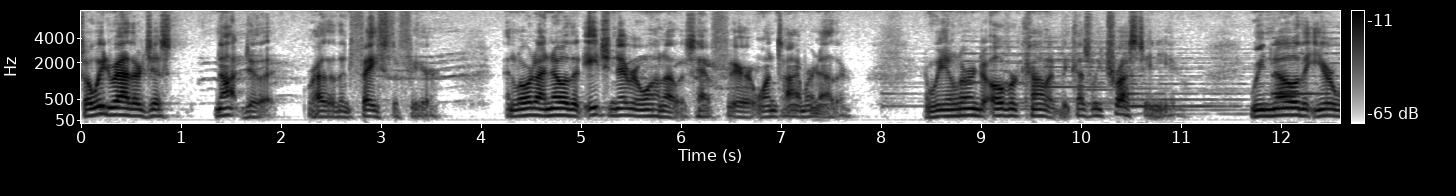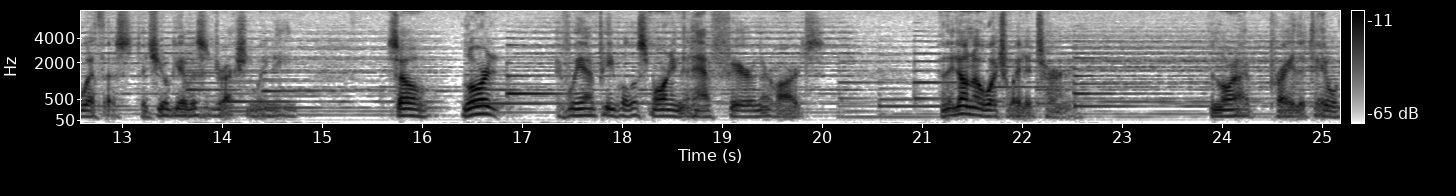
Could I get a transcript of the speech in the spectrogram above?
So we'd rather just not do it rather than face the fear. And Lord, I know that each and every one of us have fear at one time or another. And we learn to overcome it because we trust in you. We know that you're with us, that you'll give us the direction we need. So, Lord, if we have people this morning that have fear in their hearts and they don't know which way to turn, And Lord, I pray that they will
